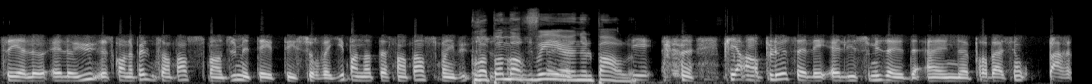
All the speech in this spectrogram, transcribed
tu sais, elle a, elle a eu ce qu'on appelle une sentence suspendue, mais t'es es surveillée pendant ta sentence suspendue. Pourra pas morver nulle part. Là. Puis, en plus, elle est, elle est soumise à, une probation par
